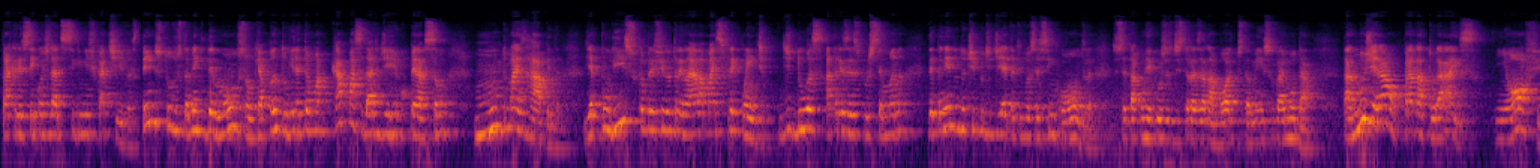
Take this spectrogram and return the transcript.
para crescer em quantidades significativas. Tem estudos também que demonstram que a panturrilha tem uma capacidade de recuperação muito mais rápida. E é por isso que eu prefiro treinar ela mais frequente, de duas a três vezes por semana, dependendo do tipo de dieta que você se encontra. Se você está com recursos de esteroides anabólicos também isso vai mudar. Tá? No geral, para naturais, em off,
